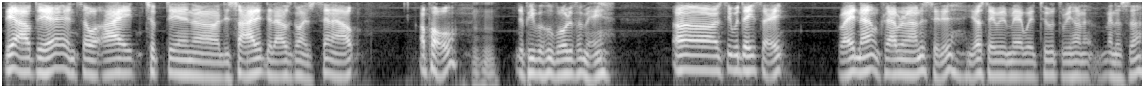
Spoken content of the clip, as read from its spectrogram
they're out there, and so I took then uh, decided that I was going to send out a poll, the people who voted for me, uh, see what they say. Right now, I'm traveling around the city. Yesterday, we met with two, three hundred ministers.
